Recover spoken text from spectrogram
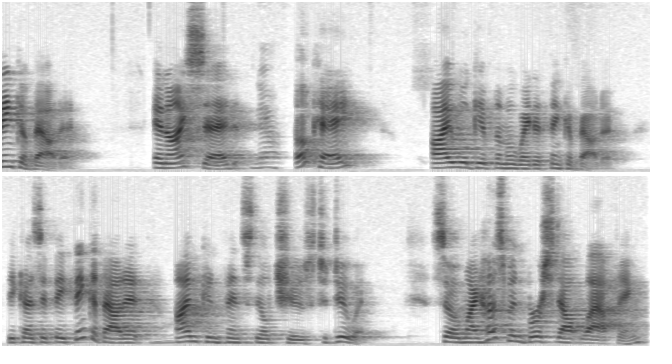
think about it. And i said Yeah. okay, I will give them a way to think about it. Because if they think about it, mm-hmm. I'm convinced they'll choose to do it. So my husband burst out laughing,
